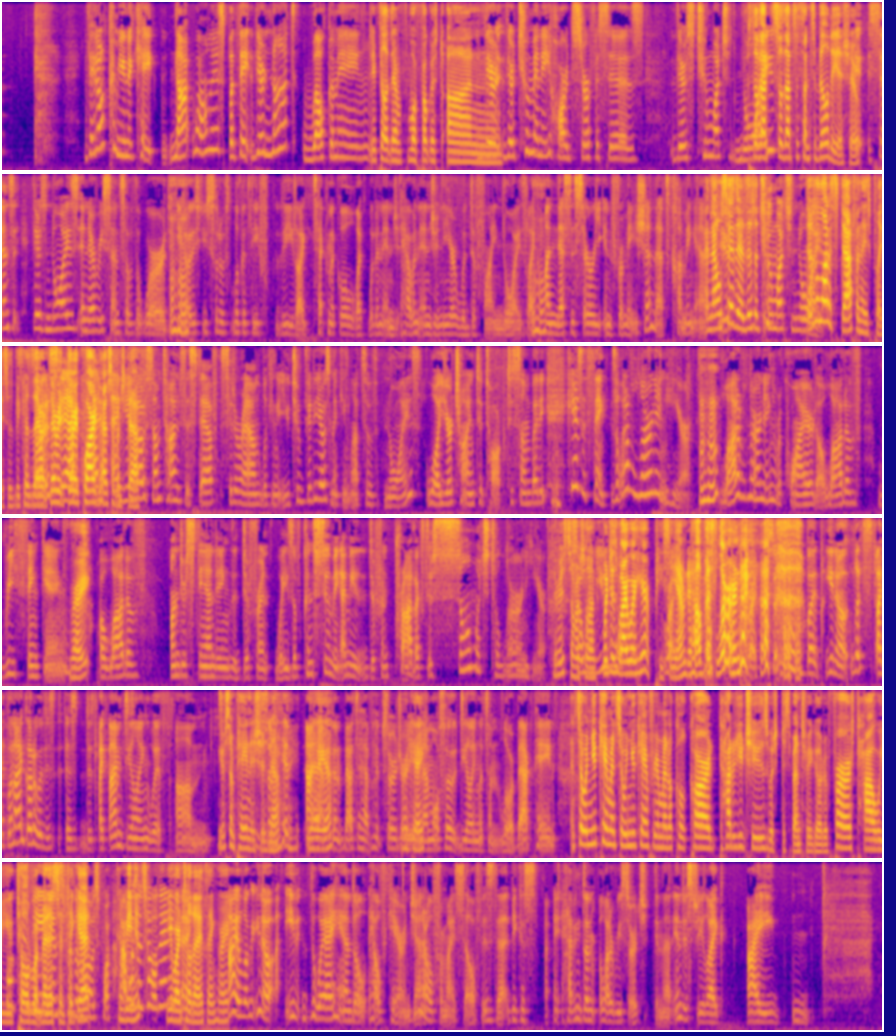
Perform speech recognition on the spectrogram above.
They don't communicate not wellness, but they they're not welcoming. do you feel like they're more focused on? There there are too many hard surfaces. There's too much noise. so that's so that's a sensibility issue. It- sense there's noise in every sense of the word. Mm-hmm. You know, you sort of look at the the like technical, like what an how an engineer would define noise, like unnecessary information that's coming at Mm-hmm. and I will you. say there, there's a too much noise. There's a lot of staff in these places because they're they're, they're required and- to have so and much you staff. know, sometimes the staff sit around looking at YouTube videos, making lots of noise while you're trying to talk to somebody. Mm. Here's the thing: there's a lot of learning here. Mm-hmm. A lot of learning required. A lot of rethinking. Right. A lot of understanding the different ways of consuming. I mean, different products. There's so much to learn here. There is so much to learn, which is why we're here, PCM, Right. to help us learn. right. So, but you know, let's like when I go to this, is, this like I'm dealing with um, you have some pain issues some now. hip. yeah, I am yeah. about to have hip surgery, Okay. and I'm also dealing with some lower back pain. And so when you came in, so when you came for your medical card, how did you choose which dispensary to go to first? How were you Well, told what medicine to get? most part. I wasn't Convenience. You weren't told anything. anything, right? I look, you know, even the way I handle healthcare in general for myself is that because uh, having done a lot of research in that industry, like I,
